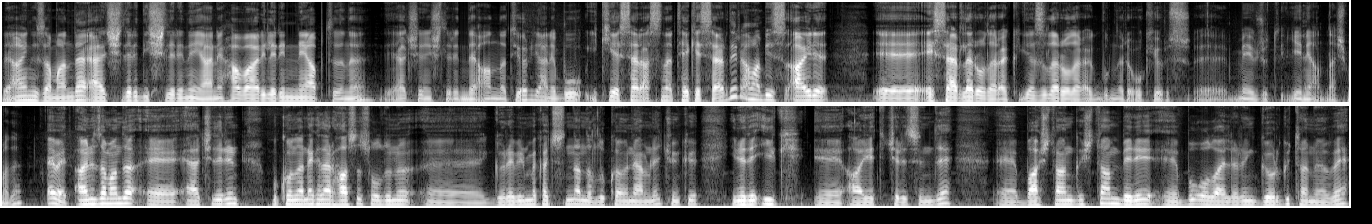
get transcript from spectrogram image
ve aynı zamanda elçilerin işlerini yani havarilerin ne yaptığını elçilerin işlerinde anlatıyor. Yani bu iki eser aslında tek eserdir ama biz ayrı e, eserler olarak, yazılar olarak bunları okuyoruz e, mevcut yeni anlaşmada. Evet, aynı zamanda e, elçilerin bu konuda ne kadar hassas olduğunu e, görebilmek açısından da Luka önemli. Çünkü yine de ilk e, ayet içerisinde e, başlangıçtan beri e, bu olayların görgü tanığı ve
